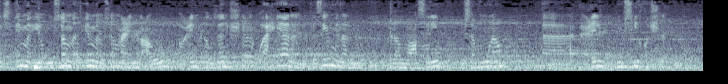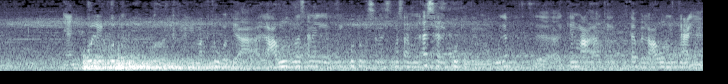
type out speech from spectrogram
يس- إما يسمى إما يسمى علم العروض أو علم أوزان الشعر. وأحيانا كثير من من المعاصرين يسمونه آه علم موسيقى الشعر. يعني كل الكتب المكتوبة العروض مثلا في كتب مثلا- من أسهل الكتب الموجودة آه، كلمه كتاب العروض التعليمي.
